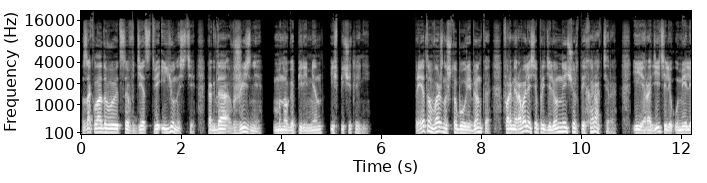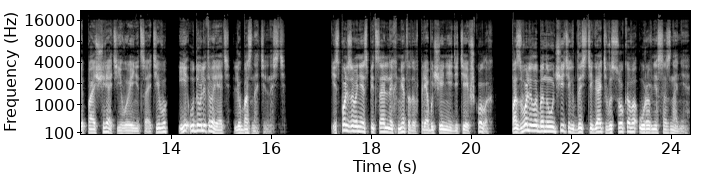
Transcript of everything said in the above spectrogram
закладываются в детстве и юности, когда в жизни много перемен и впечатлений. При этом важно, чтобы у ребенка формировались определенные черты характера, и родители умели поощрять его инициативу и удовлетворять любознательность. Использование специальных методов при обучении детей в школах позволило бы научить их достигать высокого уровня сознания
